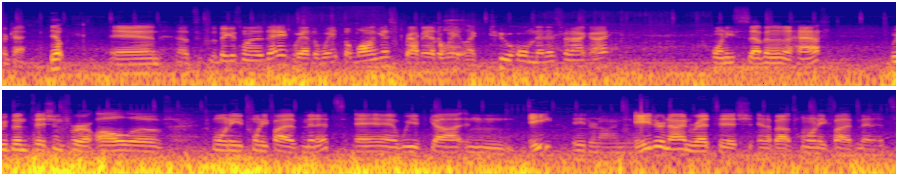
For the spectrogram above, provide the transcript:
Okay. Yep. And that's the biggest one of the day. We had to wait the longest. Probably had to wait like two whole minutes for that guy. 27 and a half. We've been fishing for all of 20, 25 minutes, and we've gotten eight, Eight or nine. eight or nine redfish in about 25 minutes.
